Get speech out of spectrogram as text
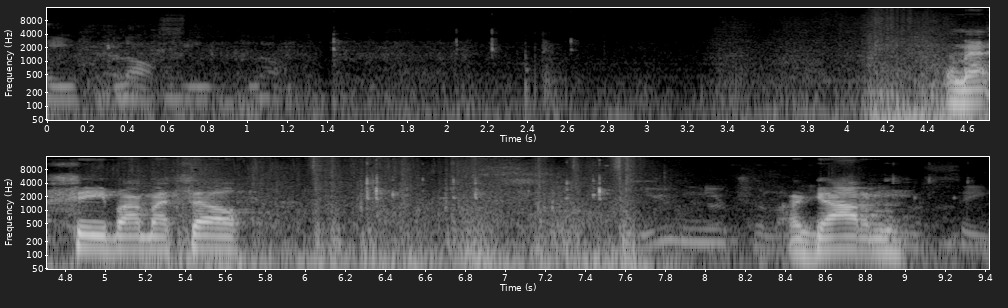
A lost. I'm at C by myself. You neutralized I got him. Zone C.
